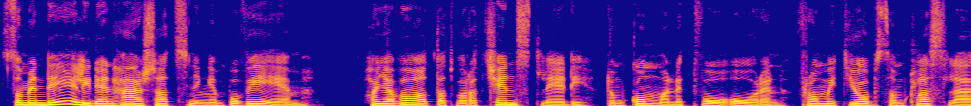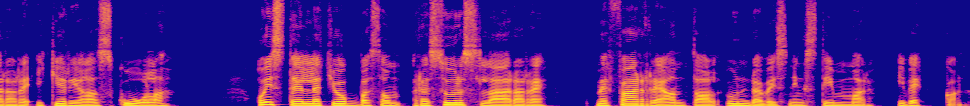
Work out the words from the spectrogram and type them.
Som en del i den här satsningen på VM har jag valt att vara tjänstledig de kommande två åren från mitt jobb som klasslärare i Kirjalas skola och istället jobba som resurslärare med färre antal undervisningstimmar i veckan.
